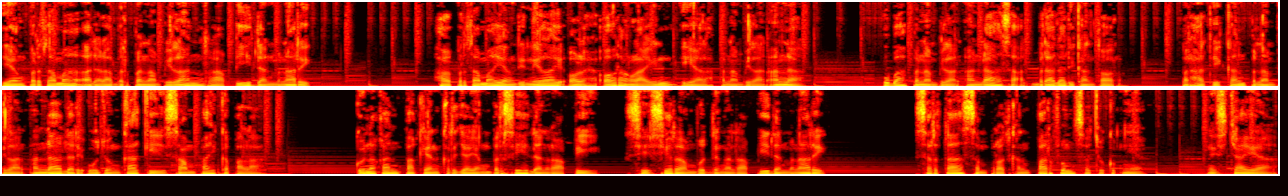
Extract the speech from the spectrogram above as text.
Yang pertama adalah berpenampilan rapi dan menarik. Hal pertama yang dinilai oleh orang lain ialah penampilan Anda. Ubah penampilan Anda saat berada di kantor. Perhatikan penampilan Anda dari ujung kaki sampai kepala. Gunakan pakaian kerja yang bersih dan rapi, sisir rambut dengan rapi dan menarik, serta semprotkan parfum secukupnya. Niscaya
